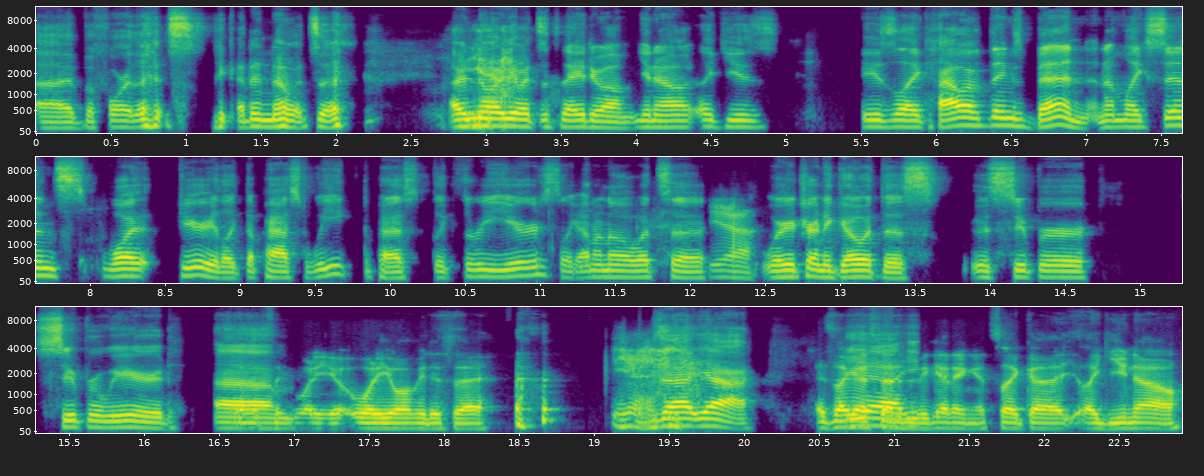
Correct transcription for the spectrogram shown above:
uh, before this. like, I didn't know what to. I had no idea what to say to him. You know, like he's he's like, "How have things been?" And I'm like, "Since what period? Like the past week, the past like three years? Like I don't know what to Yeah. where you're trying to go with this. It was super super weird. Yeah, it's like, Um, what do you What do you want me to say? Yeah. that yeah." It's like I Yeah, said in he- the beginning. It's like uh, like you know.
